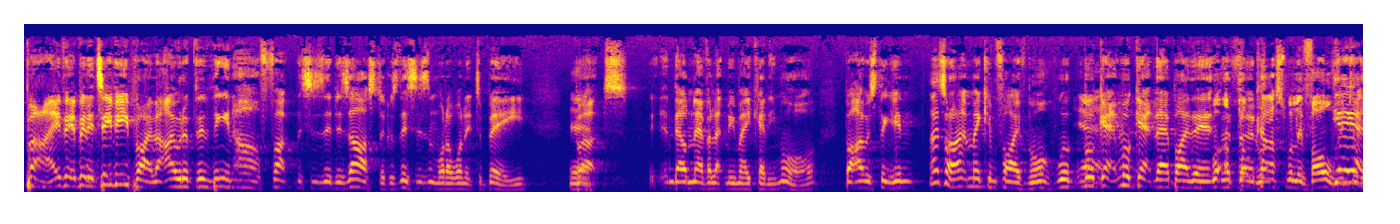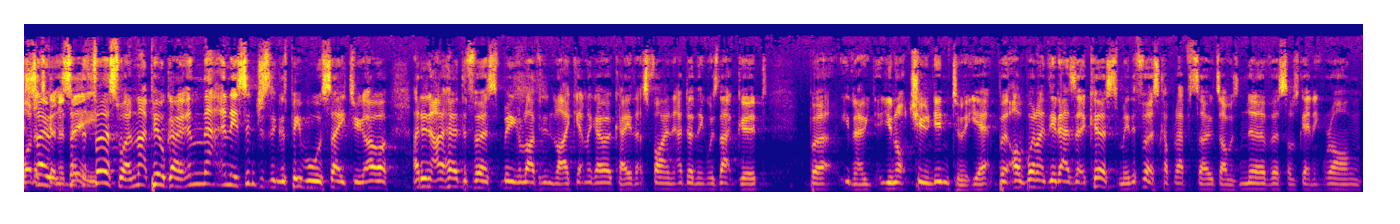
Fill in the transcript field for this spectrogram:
But if it had been a TV pilot, I would have been thinking, oh, fuck, this is a disaster because this isn't what I want it to be. Yeah. But and they'll never let me make any more. But I was thinking, that's all right, I'm making five more. We'll, Yeah. we'll, get, we'll get there by the, Well, the third podcast one. will evolve yeah, into yeah, what so, it's going to so be. the first one, like people go, and, that, and it's interesting because people will say to you, oh, I didn't, I heard the first meaning of life, I didn't like it, and I go, okay, that's fine, I don't think it was that good. But you know, you're not tuned into it yet. But uh, when I did, as it occurs to me, the first couple of episodes, I was nervous, I was getting it wrong,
